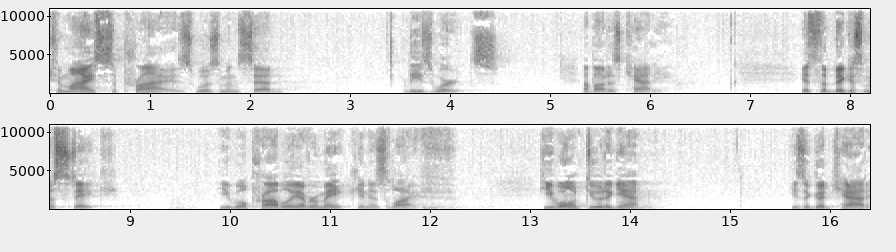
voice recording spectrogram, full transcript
To my surprise, Woosnam said these words about his caddy It's the biggest mistake he will probably ever make in his life. He won't do it again. He's a good caddy.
